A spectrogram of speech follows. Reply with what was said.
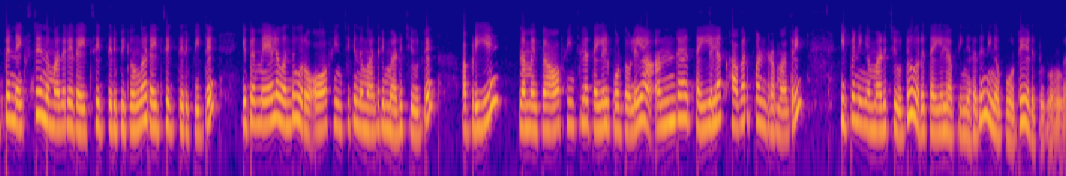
இப்போ நெக்ஸ்ட்டு இந்த மாதிரி ரைட் சைட் திருப்பிக்கோங்க. ரைட் சைட் திருப்பிட்டு இப்போ மேலே வந்து ஒரு ஆஃப் இன்ச்சுக்கு இந்த மாதிரி மடித்து விட்டு அப்படியே நம்ம இப்போ ஆஃப் இன்ச்சில் தையல் போட்டோம் இல்லையா? அந்த தையலை கவர் பண்ணுற மாதிரி இப்போ நீங்கள் மடித்து விட்டு ஒரு தையல் அப்படிங்கிறது நீங்கள் போட்டு எடுத்துக்கோங்க.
